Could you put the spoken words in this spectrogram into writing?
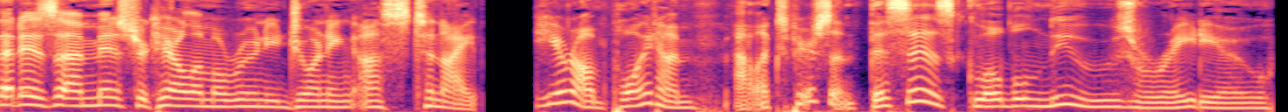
That is uh, Minister Caroline Mulroney joining us tonight. Here on Point, I'm Alex Pierson. This is Global News Radio.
